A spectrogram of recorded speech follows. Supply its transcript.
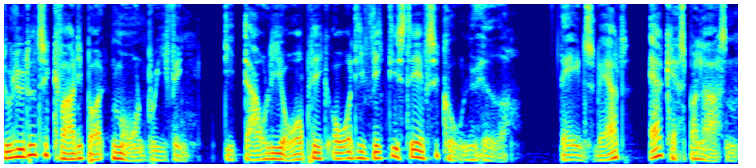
Du lytter til Kvartibolt Morgenbriefing. Dit daglige overblik over de vigtigste FCK-nyheder. Dagens vært er Kasper Larsen.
